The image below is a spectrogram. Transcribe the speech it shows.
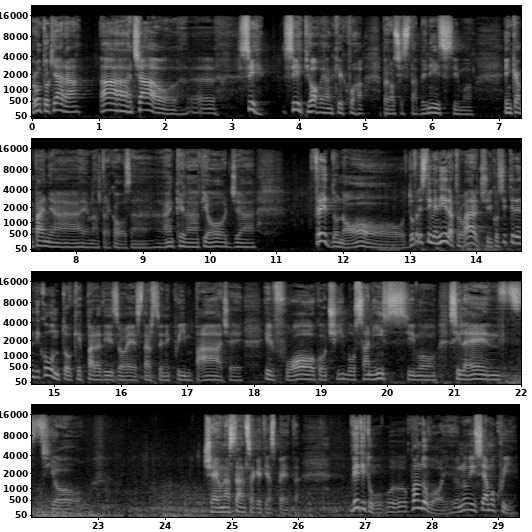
Pronto Chiara? Ah, ciao. Eh, sì, sì, piove anche qua, però si sta benissimo. In campagna è un'altra cosa, anche la pioggia. Freddo no, dovresti venire a trovarci, così ti rendi conto che paradiso è starsene qui in pace, il fuoco, cibo sanissimo, silenzio. C'è una stanza che ti aspetta. Vedi tu, quando vuoi, noi siamo qui.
